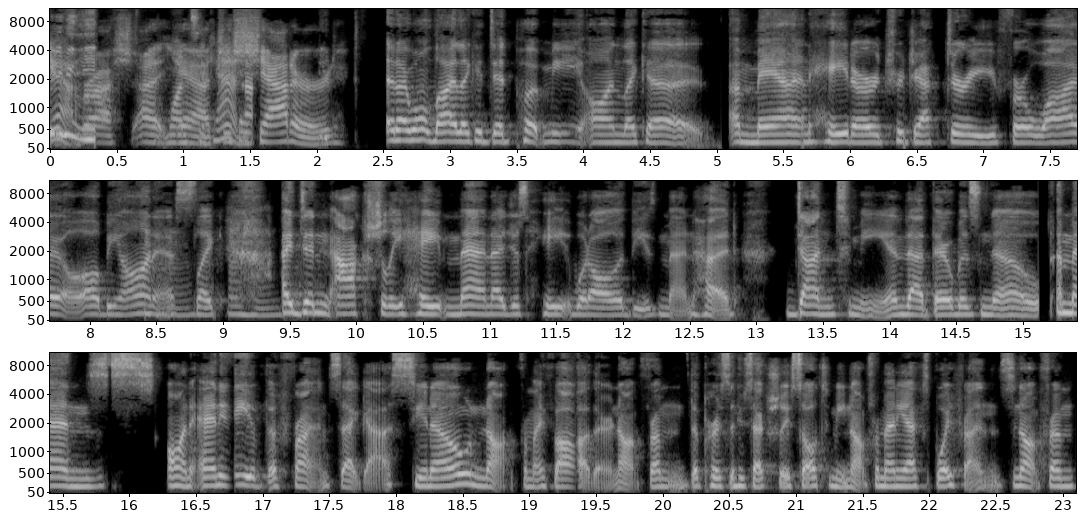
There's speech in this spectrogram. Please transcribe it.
Yeah, rush. Uh, once yeah, again. just shattered. And I won't lie, like it did put me on like a a man hater trajectory for a while. I'll be honest. Mm-hmm. Like mm-hmm. I didn't actually hate men. I just hate what all of these men had done to me, and that there was no amends on any of the fronts. I guess you know, not from my father, not from the person who sexually assaulted me, not from any ex boyfriends, not from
